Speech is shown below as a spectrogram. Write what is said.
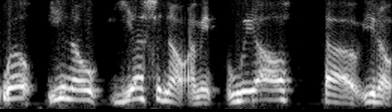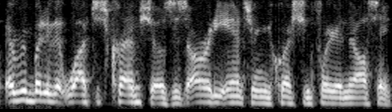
Well, you know, yes and no. I mean, we all, uh, you know, everybody that watches crime shows is already answering the question for you, and they're all saying,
